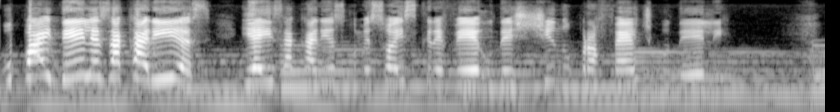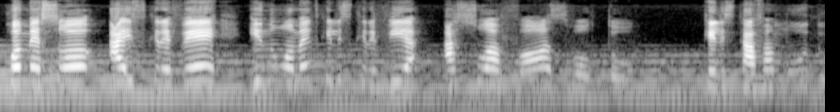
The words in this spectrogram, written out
O pai dele é Zacarias. E aí Zacarias começou a escrever o destino profético dele começou a escrever e no momento que ele escrevia, a sua voz voltou, que ele estava mudo.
